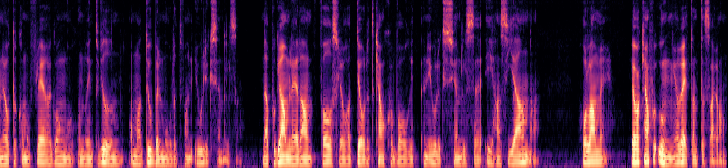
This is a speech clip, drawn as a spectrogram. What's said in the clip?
Han återkommer flera gånger under intervjun om att dubbelmordet var en olyckshändelse. När programledaren föreslår att dådet kanske varit en olyckshändelse i hans hjärna håller han med. Jag var kanske ung, jag vet inte, säger han.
